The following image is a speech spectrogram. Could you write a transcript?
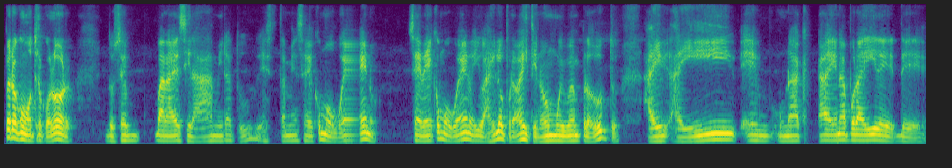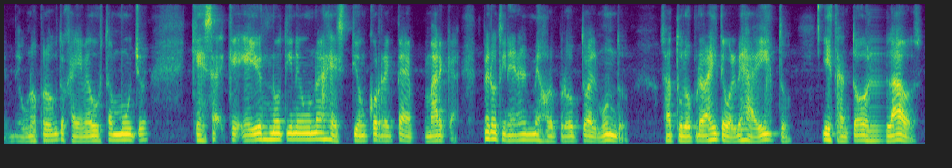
pero con otro color. Entonces, van a decir, ah, mira tú, este también se ve como bueno se ve como bueno y vas y lo pruebas y tienes un muy buen producto. Hay, hay eh, una cadena por ahí de, de, unos productos que a mí me gustan mucho, que, es, que ellos no tienen una gestión correcta de marca, pero tienen el mejor producto del mundo. O sea, tú lo pruebas y te vuelves adicto y está en todos lados.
